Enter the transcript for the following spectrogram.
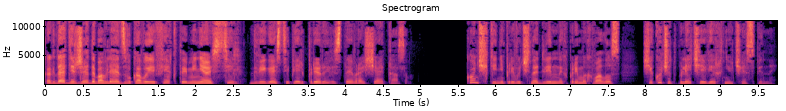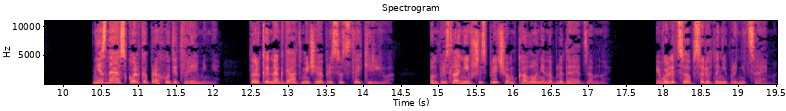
Когда диджей добавляет звуковые эффекты, меняю стиль, двигаясь теперь прерывисто и вращая тазом. Кончики непривычно длинных прямых волос щекочут плечи и верхнюю часть спины. Не знаю, сколько проходит времени, только иногда отмечаю присутствие Кирилла. Он, прислонившись плечом к колонне, наблюдает за мной. Его лицо абсолютно непроницаемо.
